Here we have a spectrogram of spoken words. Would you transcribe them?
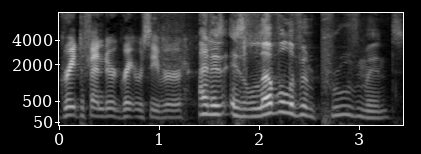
Great defender, great receiver. and his, his level of improvement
